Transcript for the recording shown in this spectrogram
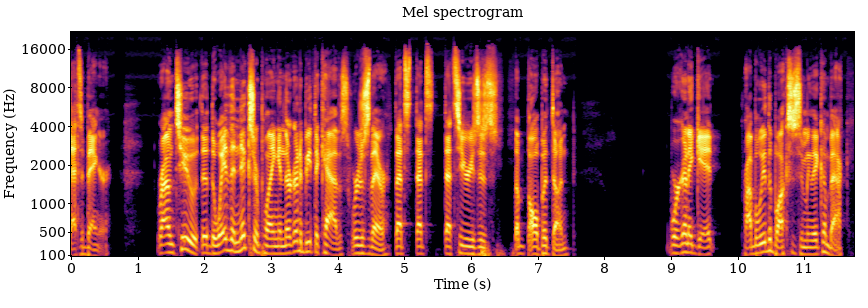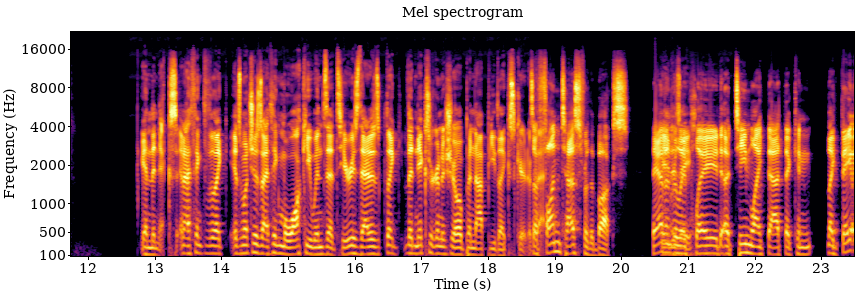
that's a banger. Round two, the, the way the Knicks are playing, and they're going to beat the Cavs. We're just there. That's that's that series is all but done. We're gonna get probably the Bucks, assuming they come back, and the Knicks. And I think like as much as I think Milwaukee wins that series, that is like the Knicks are going to show up and not be like scared It's of It's a that. fun test for the Bucks. They haven't really a- played a team like that that can like they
